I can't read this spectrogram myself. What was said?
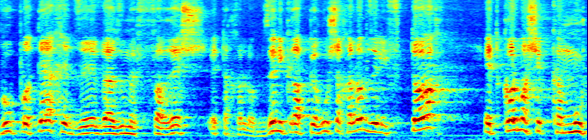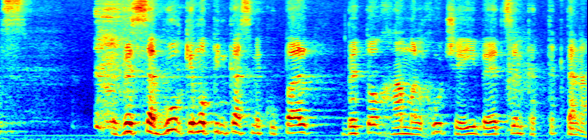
והוא פותח את זה ואז הוא מפרש את החלום. זה נקרא פירוש החלום, זה לפתוח את כל מה שקמוץ וסגור כמו פנקס מקופל בתוך המלכות שהיא בעצם קטנה.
